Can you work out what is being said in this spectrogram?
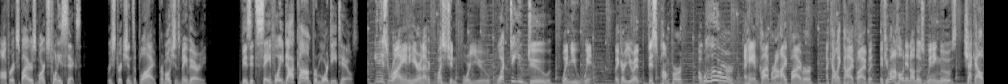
Offer expires March 26. Restrictions apply. Promotions may vary. Visit Safeway.com for more details. It is Ryan here, and I have a question for you. What do you do when you win? Like, are you a fist pumper? A woohooer, a hand clapper, a high fiver. I kind of like the high five, but if you want to hone in on those winning moves, check out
